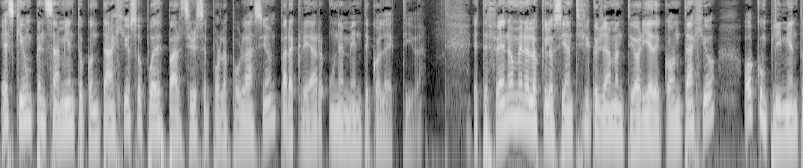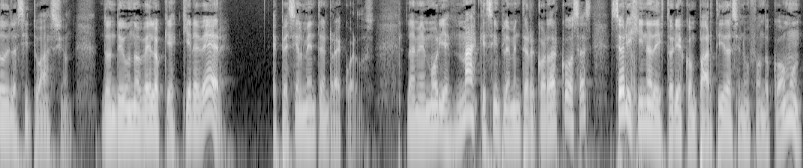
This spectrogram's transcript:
es que un pensamiento contagioso puede esparcirse por la población para crear una mente colectiva. Este fenómeno es lo que los científicos llaman teoría de contagio o cumplimiento de la situación, donde uno ve lo que quiere ver, especialmente en recuerdos. La memoria es más que simplemente recordar cosas, se origina de historias compartidas en un fondo común,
